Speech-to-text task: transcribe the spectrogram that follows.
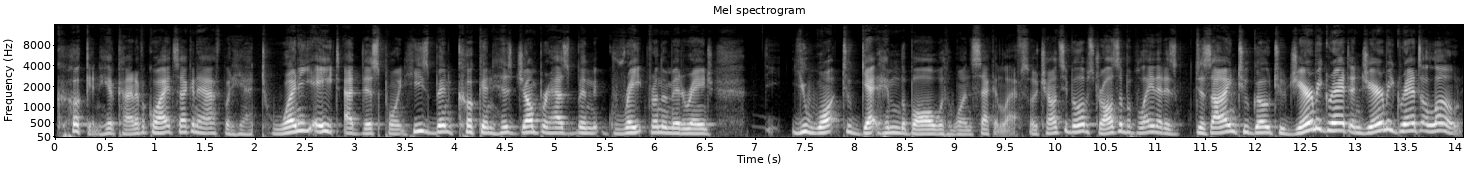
cooking. He had kind of a quiet second half, but he had 28 at this point. He's been cooking. His jumper has been great from the mid range you want to get him the ball with one second left. So Chauncey Billups draws up a play that is designed to go to Jerami Grant and Jerami Grant alone.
